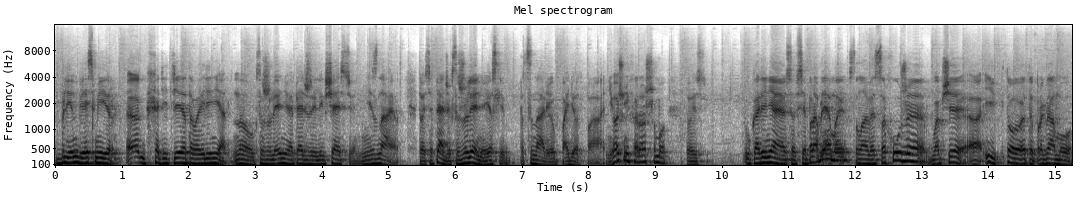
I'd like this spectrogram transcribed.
блин, весь мир. Э, хотите этого или нет? Ну, к сожалению, опять же, или к счастью, не знаю. То есть, опять же, к сожалению, если по сценарию пойдет по не очень хорошему, то есть укореняются все проблемы, становятся хуже. Вообще, э, и кто эту программу,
